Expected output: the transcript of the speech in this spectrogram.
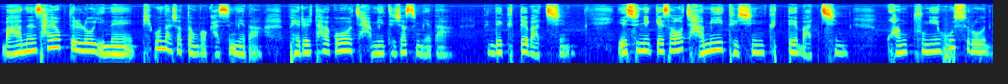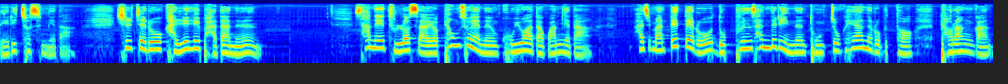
많은 사역들로 인해 피곤하셨던 것 같습니다. 배를 타고 잠이 드셨습니다. 근데 그때 마침 예수님께서 잠이 드신 그때 마침 광풍이 호수로 내리쳤습니다. 실제로 갈릴리 바다는 산에 둘러싸여 평소에는 고요하다고 합니다. 하지만 때때로 높은 산들이 있는 동쪽 해안으로부터 벼랑간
